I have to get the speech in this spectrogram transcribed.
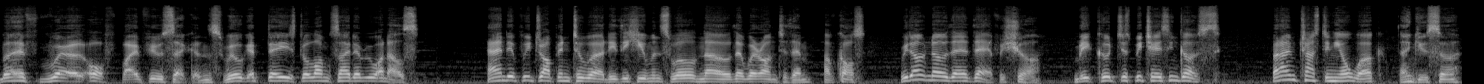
But if we're off by a few seconds, we'll get dazed alongside everyone else. And if we drop in too early, the humans will know that we're onto them. Of course, we don't know they're there for sure. We could just be chasing ghosts. But I'm trusting your work. Thank you, sir.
